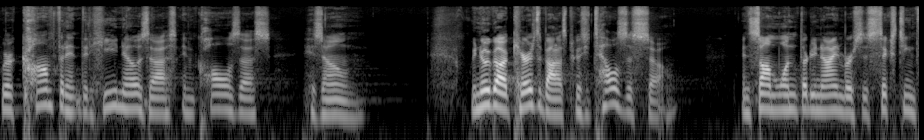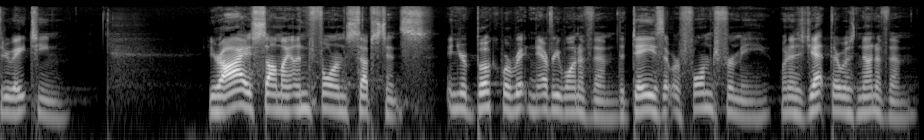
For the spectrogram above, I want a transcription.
we're confident that He knows us and calls us His own. We know God cares about us because He tells us so. In Psalm 139, verses 16 through 18, Your eyes saw my unformed substance. In your book were written every one of them, the days that were formed for me, when as yet there was none of them.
